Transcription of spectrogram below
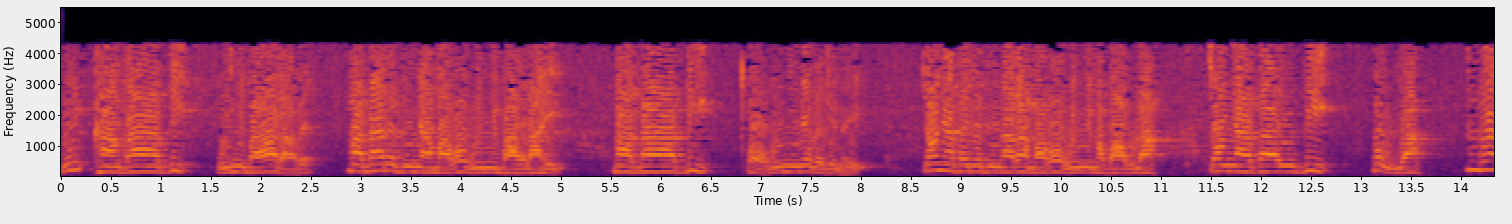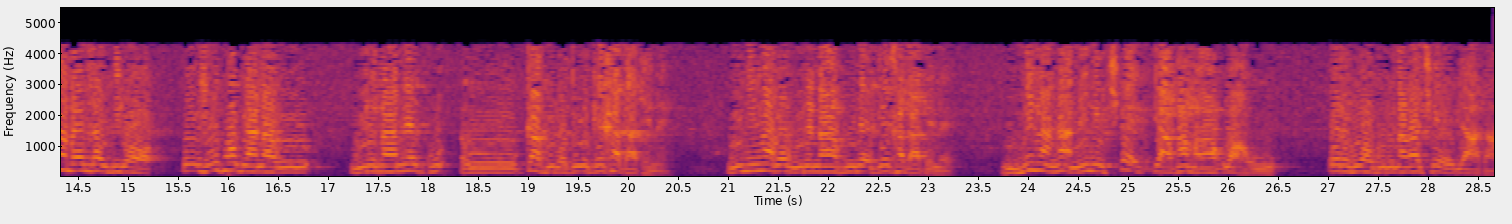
ဟင်ခံစားပြီးဝိညာဉ်ပါရတာပဲမှတ်သားတဲ့ပညာမှာဟောဝိညာဉ်ပါလားဟိမှတ်သားပြီးဟောဝိညာဉ်နဲ့ပဲတင်တယ်ကျောင်းညာဆိုင်တဲ့ပင်္ဂါရမှာဟောဝိညာဉ်မပါဘူးလားကျောင်းညာဆိုင်ပြီးဟုတ်ဗျာ သူကပဲလိုက်ပြီးတော့ဟိုရုပ်ဖောက်ပြန်တာကိုဝေဒနာနဲ့ဟိုကပ်ပြီးတော့သူကဲခတ်တာထင်တယ်ဝိညာဉ်ကပဲဝေဒနာဘူးနဲ့ကဲခတ်တာထင်တယ်မင်းကငါနည်းနည်းချက်ပြသမှာကွာဟိုအဲ့ဒါဟိုကဝေဒနာကချက်ပြတာ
